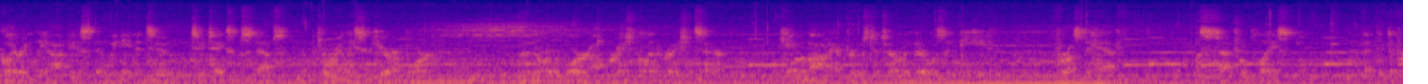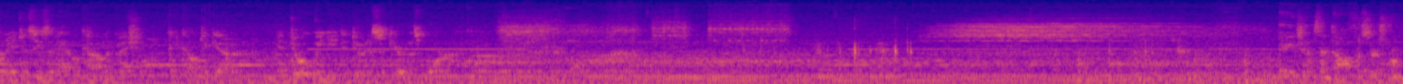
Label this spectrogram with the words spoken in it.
glaringly obvious that we needed to, to take some steps to really secure our border. The Northern Border Operational Integration Center came about after it was determined there was a need for us to have a central place the different agencies that have a common mission can come together and do what we need to do to secure this border. Agents and officers from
